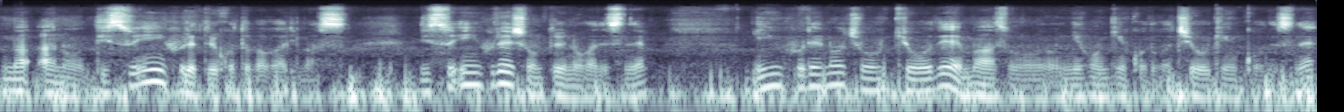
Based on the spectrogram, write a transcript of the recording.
まあ、あの、ディスインフレという言葉があります。ディスインフレーションというのがですね、インフレの状況で、まあ、その日本銀行とか地方銀行ですね、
